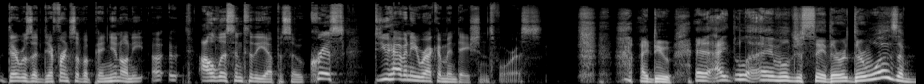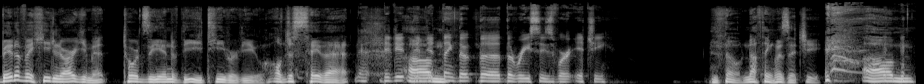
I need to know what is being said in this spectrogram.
There was a difference of opinion on. E- uh, I'll listen to the episode. Chris, do you have any recommendations for us? I do. And I, I will just say there there was a bit of a heated argument towards the end of the ET review. I'll just say that. Did you, did Um, you think that the, the Reese's were itchy? No, nothing was itchy. Um,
